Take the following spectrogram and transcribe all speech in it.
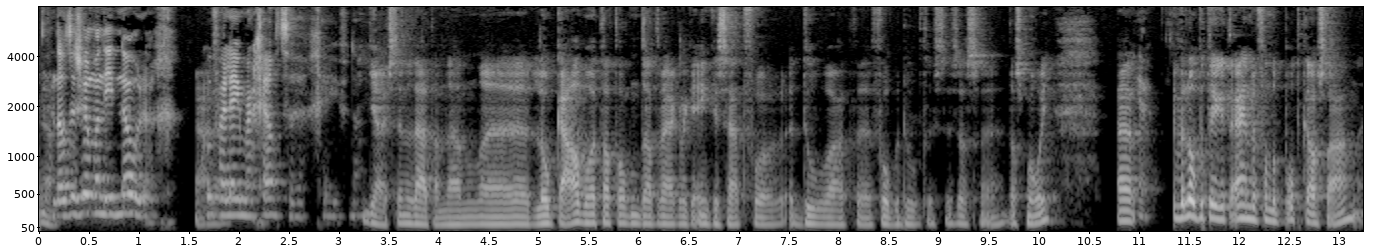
Ja. Dat is helemaal niet nodig. Ja, ik hoef alleen maar geld te geven. Dan. Juist, inderdaad. En dan uh, lokaal wordt dat dan daadwerkelijk ingezet voor het doel waar het uh, voor bedoeld is. Dus dat is, uh, dat is mooi. Ja. We lopen tegen het einde van de podcast aan.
